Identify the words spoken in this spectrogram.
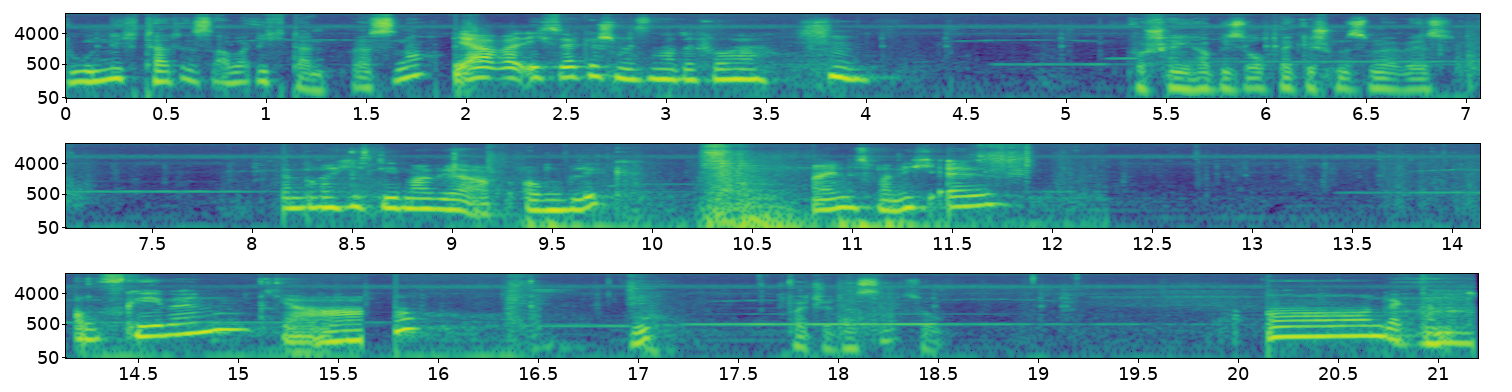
du nicht hattest, aber ich dann. Weißt du noch? Ja, weil ich es weggeschmissen hatte vorher. Hm. Wahrscheinlich habe ich es auch weggeschmissen, wer weiß. Dann breche ich die mal wieder ab. Augenblick. Nein, es war nicht L. Aufgeben. Ja. Falsche Taste. So. Und weg damit.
